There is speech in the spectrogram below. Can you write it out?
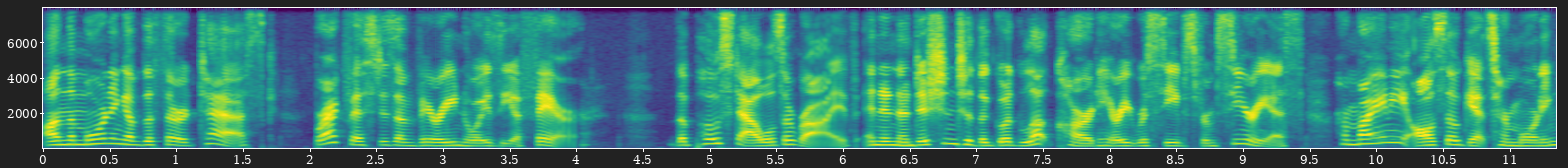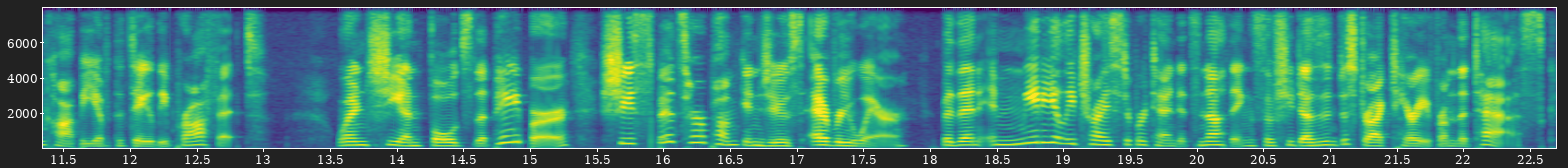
On the morning of the third task, breakfast is a very noisy affair. The post owls arrive, and in addition to the good luck card Harry receives from Sirius, Hermione also gets her morning copy of the Daily Prophet. When she unfolds the paper, she spits her pumpkin juice everywhere, but then immediately tries to pretend it's nothing so she doesn't distract Harry from the task.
